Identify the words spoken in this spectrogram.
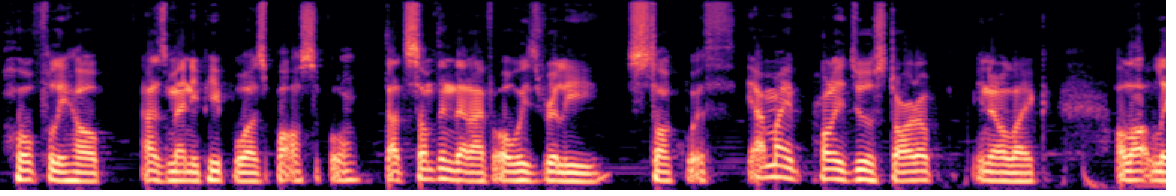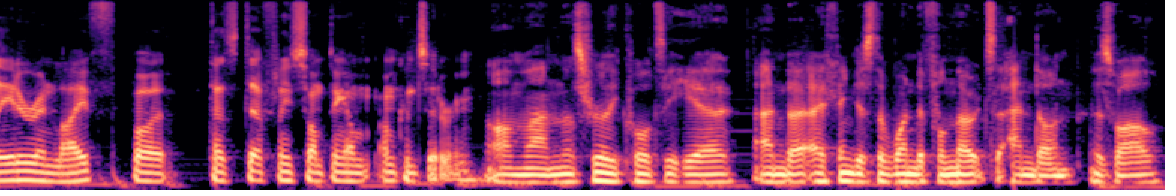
hopefully help as many people as possible. That's something that I've always really stuck with. I might probably do a startup, you know, like a lot later in life, but that's definitely something I'm, I'm considering. Oh man, that's really cool to hear. And I think it's a wonderful note to end on as well.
